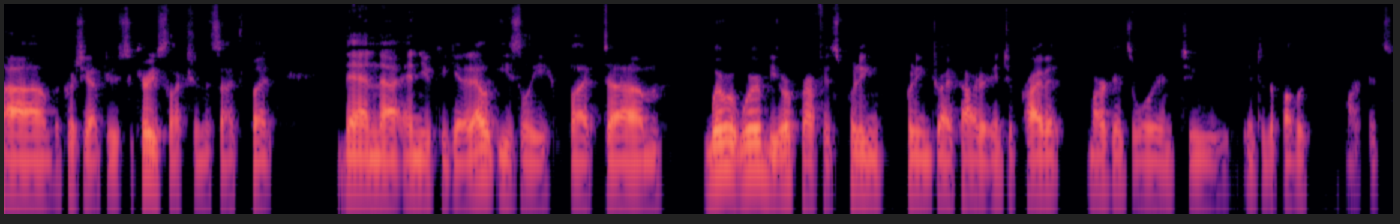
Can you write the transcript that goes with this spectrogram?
Uh, of course, you have to do security selection and such, but then uh, and you could get it out easily. But um, where where would be your preference putting putting dry powder into private markets or into into the public markets?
